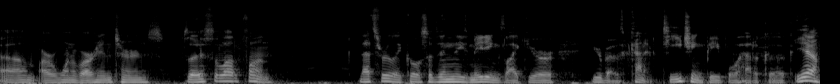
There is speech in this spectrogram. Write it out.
um, or one of our interns. So it's a lot of fun. That's really cool. So then these meetings, like you're you're both kind of teaching people how to cook. Yeah.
